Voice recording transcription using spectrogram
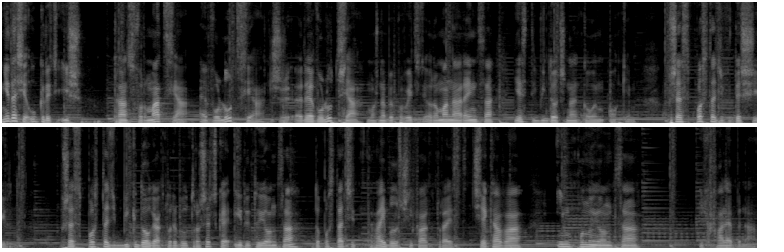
Nie da się ukryć, iż transformacja, ewolucja czy rewolucja, można by powiedzieć, Romana Reignsa jest widoczna gołym okiem. Przez postać w The Shield, przez postać Big Doga, który był troszeczkę irytująca, do postaci Tribal Chiefa, która jest ciekawa, imponująca i chwalebna.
